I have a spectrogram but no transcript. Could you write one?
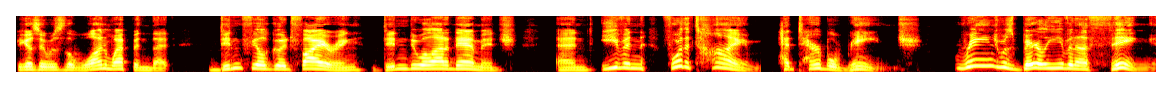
because it was the one weapon that didn't feel good firing didn't do a lot of damage and even for the time had terrible range range was barely even a thing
